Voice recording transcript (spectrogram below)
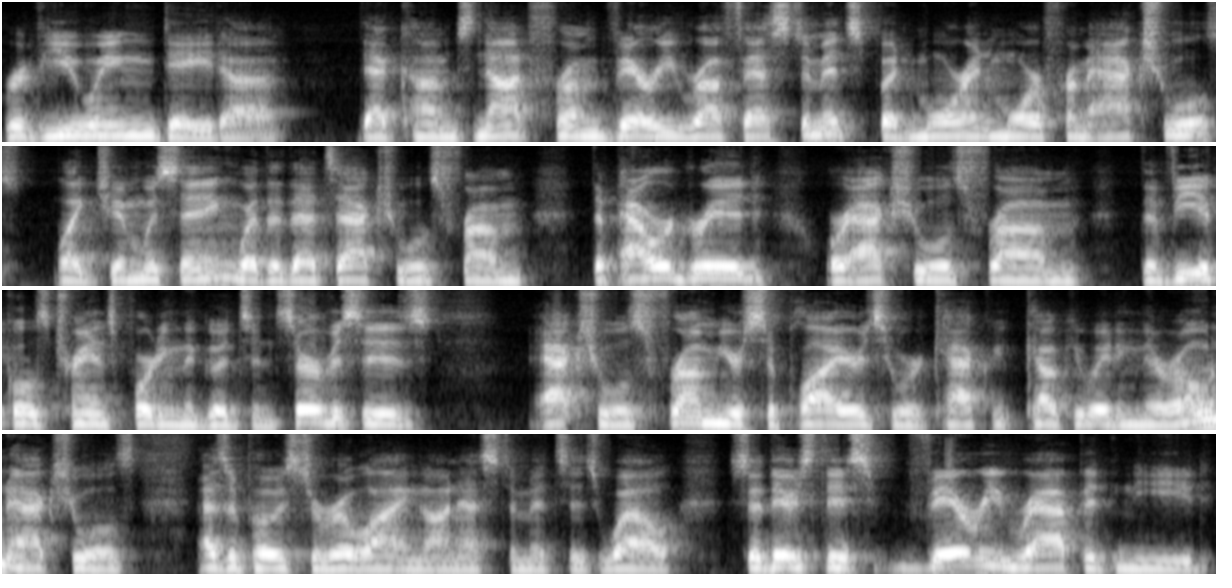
reviewing data that comes not from very rough estimates, but more and more from actuals, like Jim was saying, whether that's actuals from the power grid or actuals from the vehicles transporting the goods and services, actuals from your suppliers who are cal- calculating their own actuals as opposed to relying on estimates as well. So there's this very rapid need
